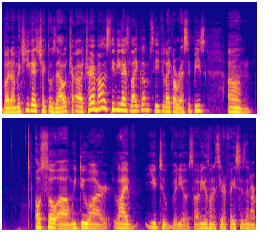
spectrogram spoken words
But uh, make sure you guys check those out. Try, uh, try them out. See if you guys like them. See if you like our recipes. Um, also, uh, we do our live YouTube videos. So if you guys want to see our faces and our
